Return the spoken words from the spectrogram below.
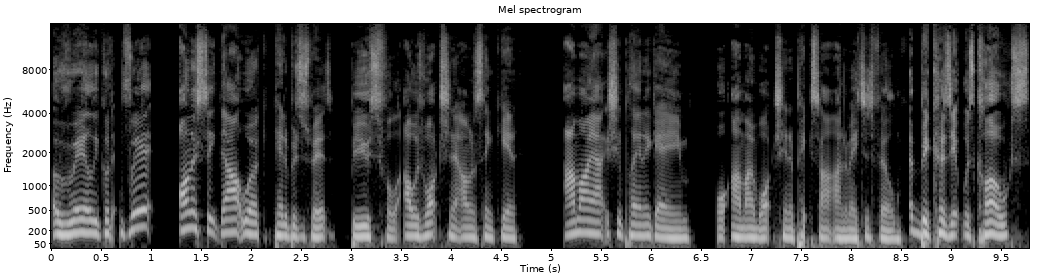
a really good. Re- honestly, the artwork in Kena Bridge of Spirits, beautiful. I was watching it, I was thinking, am I actually playing a game or am I watching a Pixar animated film? Because it was close.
